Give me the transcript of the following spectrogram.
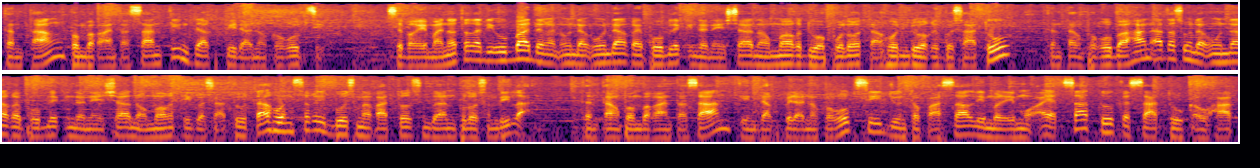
tentang pemberantasan tindak pidana korupsi sebagaimana telah diubah dengan Undang-Undang Republik Indonesia Nomor 20 Tahun 2001 tentang perubahan atas Undang-Undang Republik Indonesia Nomor 31 Tahun 1999 tentang pemberantasan tindak pidana korupsi junto pasal 55 ayat 1 ke 1 KUHP.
